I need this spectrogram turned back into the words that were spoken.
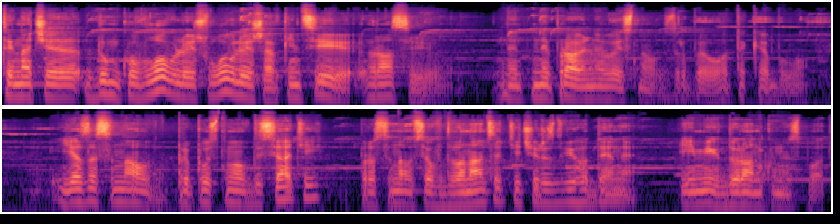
Ти наче думку вловлюєш, вловлюєш, а в кінці раз і неправильний висновок зробив. От таке було. Я засинав, припустимо, в 10-й, просинався в 12-й через 2 години і міг до ранку не спати.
